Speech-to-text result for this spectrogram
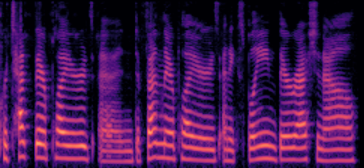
protect their players and defend their players and explain their rationale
